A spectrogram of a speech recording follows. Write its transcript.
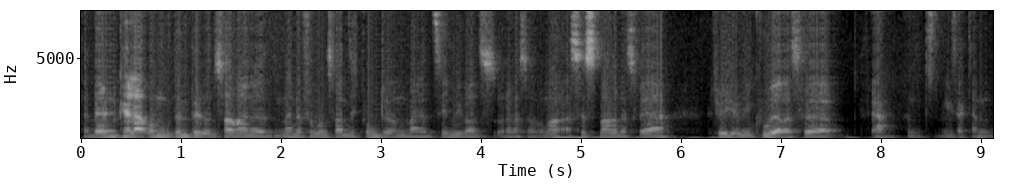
Tabellenkeller rumdümpel und zwar meine, meine 25 Punkte und meine 10 Rebounds oder was auch immer Assist mache, das wäre natürlich irgendwie cool, aber es wäre, ja, wie gesagt, dann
